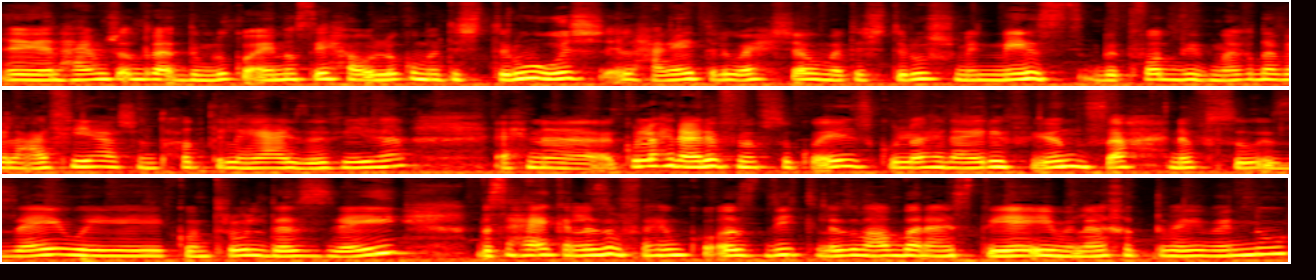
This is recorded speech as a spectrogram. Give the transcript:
الحقيقة مش قادرة أقدم لكم أي نصيحة أقول لكم ما تشتروش الحاجات الوحشة وما تشتروش من ناس بتفضي دماغنا بالعافية عشان تحط اللي هي عايزاه فيها. إحنا كل واحد عارف نفسه كويس كل واحد عارف ينصح نفسه إزاي ويكنترول ده إزاي. بس الحقيقة كان لازم أفهمكم قصدي كان لازم أعبر عن استيائي من اللي أنا خدت بالي منه.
